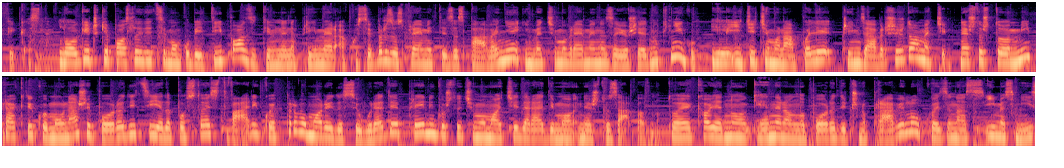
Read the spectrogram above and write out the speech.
efikasne. Logičke posledice mogu biti i pozitivne, na primjer, ako se brzo spremite za spavanje, imat ćemo vremena za još jednu knjigu ili ići ćemo napolje čim završiš domaći. Nešto što mi praktikujemo u našoj porodici je da postoje stvari koje prvo moraju da se urade pre nego što ćemo moći da radimo nešto zabavno. To je kao jedno generalno porodično pravilo koje za nas ima smisla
